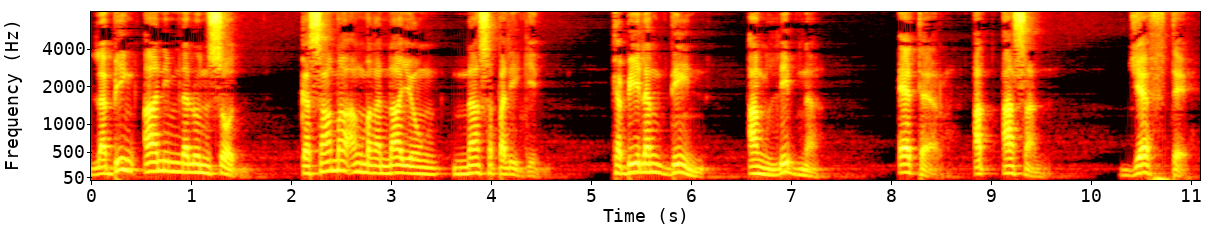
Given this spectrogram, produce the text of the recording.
Labing-anim na lunsod, kasama ang mga nayong nasa paligid. Kabilang din ang Libna, Eter at Asan, Jefte,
